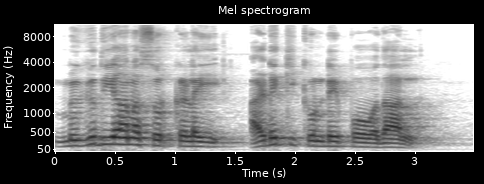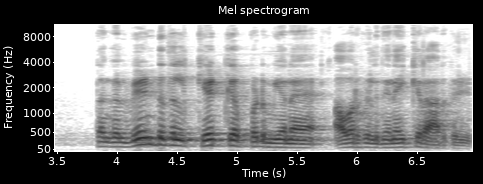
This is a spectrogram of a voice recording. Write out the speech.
மிகுதியான சொற்களை அடுக்கிக் கொண்டே போவதால் தங்கள் வேண்டுதல் கேட்கப்படும் என அவர்கள் நினைக்கிறார்கள்.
